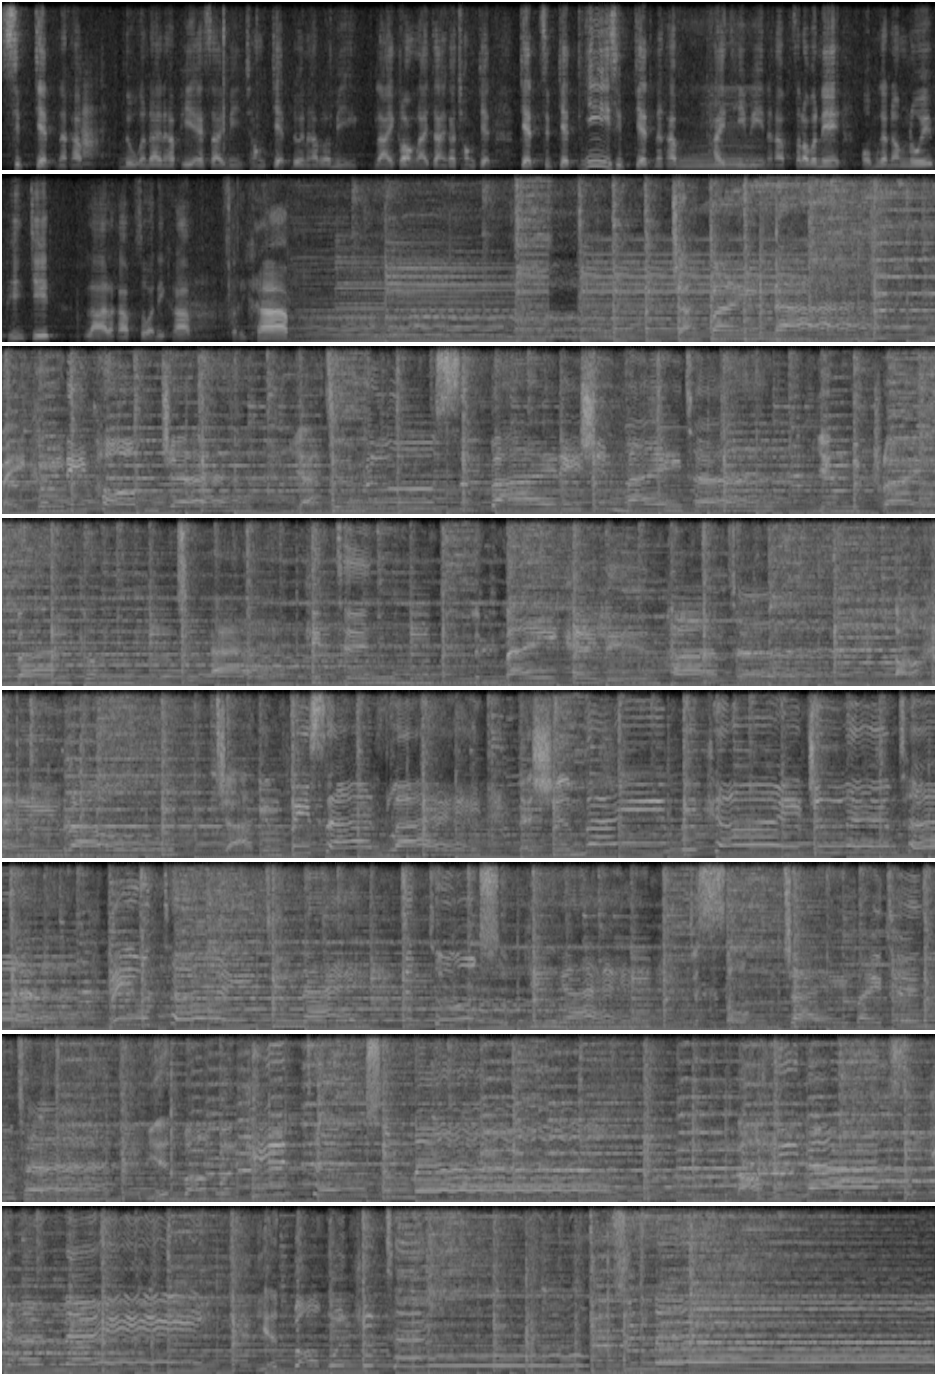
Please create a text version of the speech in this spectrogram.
17 นะครับ ค่ะดูกันได้นะครับ PSI มีช่อง 7 ด้วยนะครับ แล้วมีอีกหลายกล่องหลายจานก็ช่อง 7 7 17 27 นะครับ ไทยทีวีนะครับสำหรับวันนี้ผมกับน้องนุ้ยพี่จี๊ดลาแล้วครับ สวัสดีครับ สวัสดีครับ ถึงเธออย่าบอกว่าคิด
